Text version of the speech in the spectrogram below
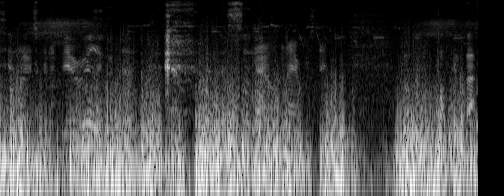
Seems like it's going to be a really good day. The sun out and everything. Pop it back.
